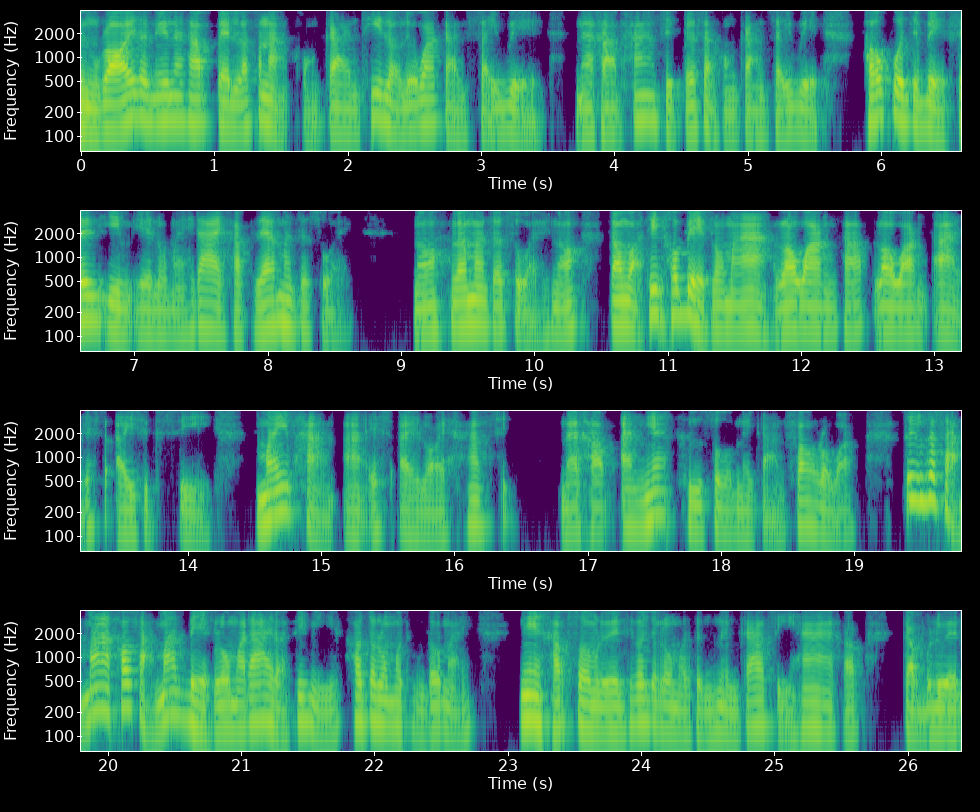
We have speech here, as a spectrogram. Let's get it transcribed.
100ตรงนี้นะครับเป็นลักษณะของการที่เราเรียกว่าการไซด์เวย์นะครับ50เป็นลักษณะของการไซด์เวย์เขาควรจะเบรกเส้น EMA ลงมาให้ได้ครับ และมันจะสวย เนาะแล้วมันจะสวยเนาะจังหวะที่เขาเบรกลงมา ระวังครับ ระวัง RSI 14 ไม่ผ่าน RSI 150 นะครับ อันเนี้ยคือโซนในการเฝ้าระวัง ซึ่งถ้าสามารถเขาสามารถเบรกลงมาได้เหรอพี่หมีเขาจะลงมาถึงตรงไหนนี่ครับโซนบริเวณที่เขาจะลงมาถึง 1945 ครับ กับบริเวณ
